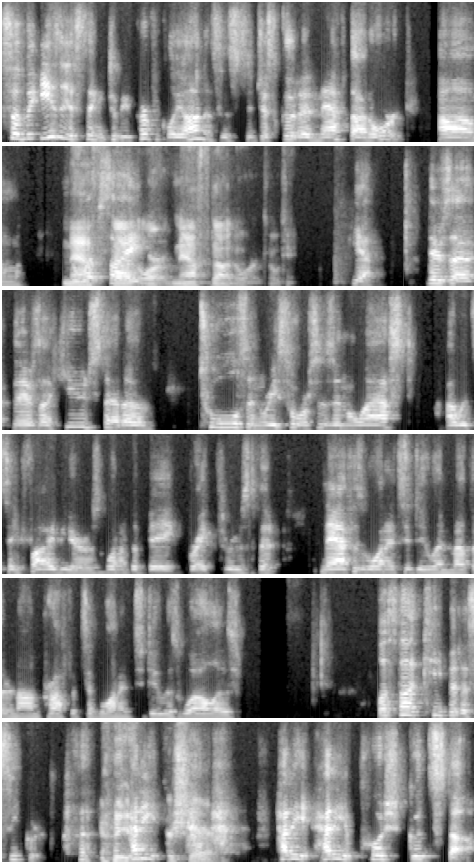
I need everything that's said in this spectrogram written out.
So the easiest thing, to be perfectly honest, is to just go to naf.org. Um, naf.org, naf.org. Okay. Yeah, there's a there's a huge set of tools and resources in the last, I would say, five years. One of the big breakthroughs that NAF has wanted to do and other nonprofits have wanted to do as well is let's not keep it a secret. yeah, how do you, for sure. How do you how do you push good stuff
